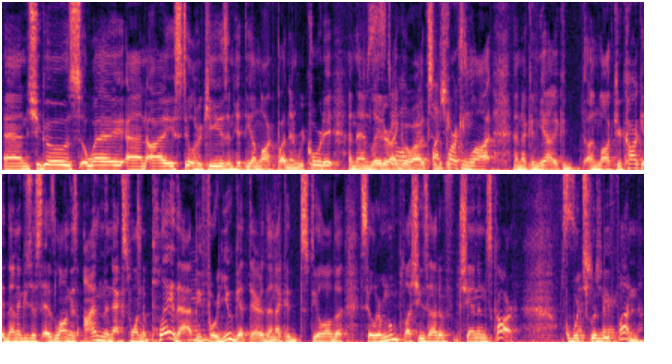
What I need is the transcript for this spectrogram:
and she goes away, and I steal her keys and hit the unlock button and record it, and then later I go out to the parking lot, and I can yeah I could unlock your car, and then I could just as long as I'm the next one to play that before you get there, then I could steal all the Sailor Moon plushies out of Shannon's car, which Such a would be fun.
